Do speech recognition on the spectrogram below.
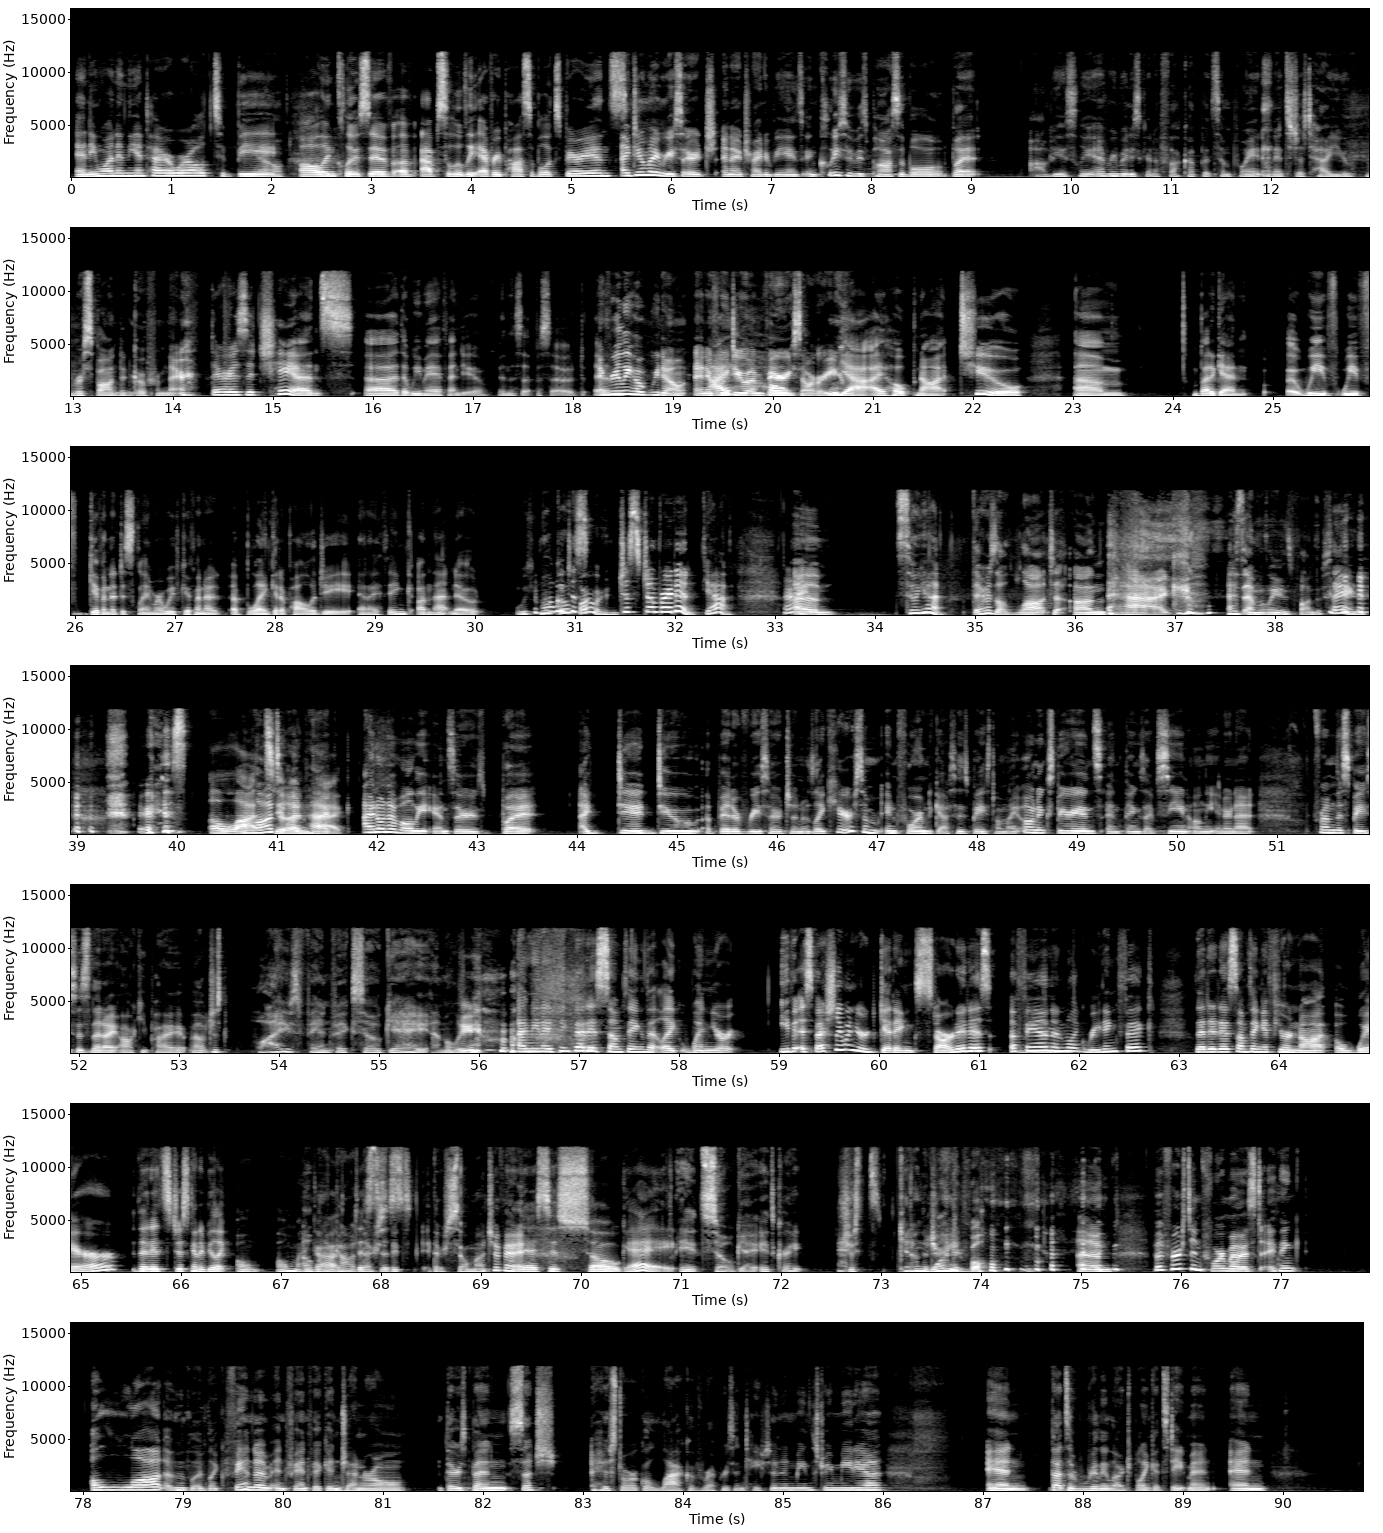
anyone in the entire world to be No. all inclusive of absolutely every possible experience. I do my research and I try to be as inclusive as possible, but obviously everybody's going to fuck up at some point and it's just how you respond and go from there. there is a chance uh, that we may offend you in this episode. I really hope we don't. And if I we do, I'm very sorry. Yeah, I hope not too. Um, but again, we've we've given a disclaimer, we've given a, a blanket apology, and I think on that note, we can We'll probably just forward. just jump right in. Yeah. All right. Um, so yeah, there's a lot to unpack, as Emily is fond of saying. there is a lot, to, unpack. I don't have all the answers, but I did do a bit of research and was like, here are some informed guesses based on my own experience and things I've seen on the internet from the spaces that I occupy about just why is fanfic so gay, Emily? I mean, I think that is something that like when you're even especially when you're getting started as a fan Mm. and like reading fic, that it is something if you're not aware that it's just going to be like, oh, oh my oh god, my god, this there's, is it's, there's so much of it. this is so gay. It's so gay. It's great. Just get on the train. Wonderful. um, but first and foremost, I think a lot of, like fandom and fanfic in general, there's been such a historical lack of representation in mainstream media. And that's a really large blanket statement. And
